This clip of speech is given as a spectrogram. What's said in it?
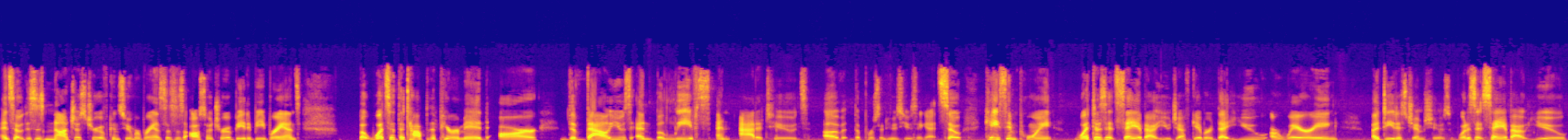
And so this is not just true of consumer brands, this is also true of B2B brands. But what's at the top of the pyramid are the values and beliefs and attitudes of the person who's using it. So, case in point, what does it say about you, Jeff Gibbard, that you are wearing Adidas gym shoes? What does it say about you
